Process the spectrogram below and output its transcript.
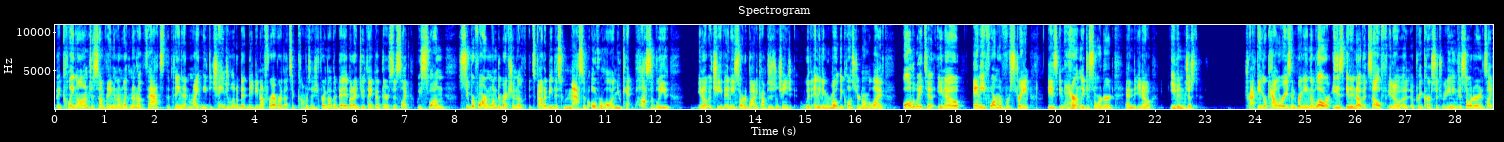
they cling on to something and i'm like no no that's the thing that might need to change a little bit. Maybe not forever. That's a conversation for another day. But i do think that there's this like we swung super far in one direction of it's got to be this massive overhaul and you can't possibly you know achieve any sort of body composition change with anything remotely close to your normal life all the way to you know any form of restraint is inherently disordered. And you know even just tracking your calories and bringing them lower is in and of itself you know a, a precursor to an eating disorder. And it's like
